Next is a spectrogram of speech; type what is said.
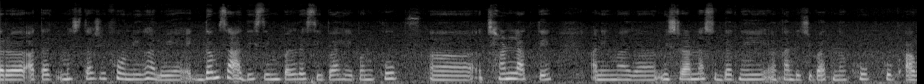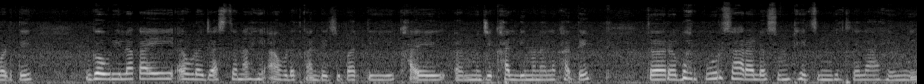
तर आता मस्त अशी फोडणी घालूया. एकदम साधी सिंपल रेसिपी आहे पण खूप छान लागते. आणि माझ्या मिस्टरांनासुद्धा नाही कांद्याची पातनं खूप खूप आवडते. गौरीला काही एवढं जास्त नाही आवडत कांद्याची पाती खाय म्हणजे खाल्ली म्हणायला खाते. तर भरपूर सारा लसूण ठेचून घेतलेला आहे मी.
